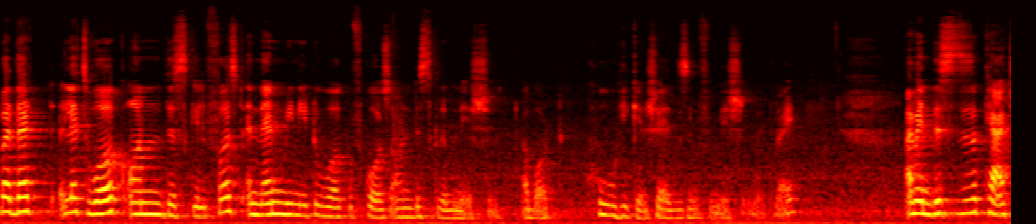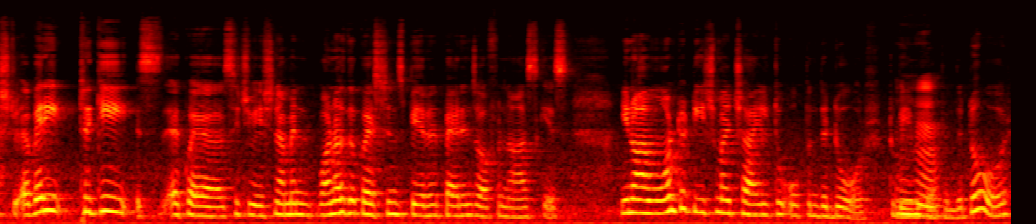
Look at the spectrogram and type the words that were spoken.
But that let's work on the skill first and then we need to work of course on discrimination about who he can share this information with right I mean, this is a catch, to, a very tricky uh, situation. I mean, one of the questions parent, parents often ask is, you know, I want to teach my child to open the door, to be mm-hmm. able to mm-hmm. open the door,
